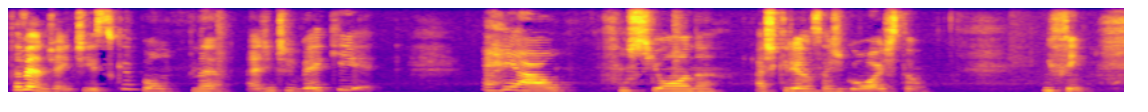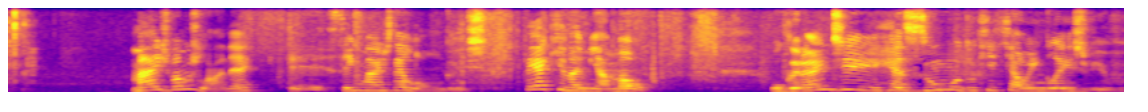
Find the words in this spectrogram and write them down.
Tá vendo, gente? Isso que é bom, né? A gente vê que é real, funciona, as crianças gostam, enfim. Mas vamos lá, né? É, sem mais delongas. Tem aqui na minha mão o grande resumo do que é o inglês vivo,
